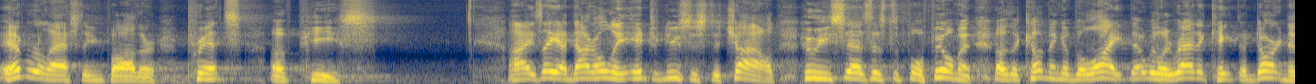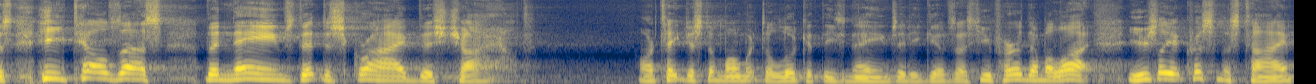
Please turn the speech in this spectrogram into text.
Everlasting Father, Prince of Peace. Isaiah not only introduces the child, who he says is the fulfillment of the coming of the light that will eradicate the darkness, he tells us the names that describe this child. I want to take just a moment to look at these names that he gives us. You've heard them a lot. Usually at Christmas time,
